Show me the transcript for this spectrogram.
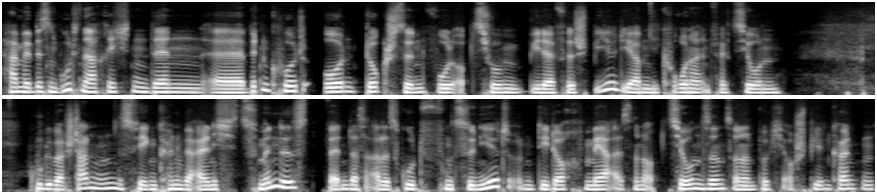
haben wir ein bisschen gute Nachrichten, denn äh, Bittenkurt und Duxch sind wohl Optionen wieder fürs Spiel. Die haben die Corona-Infektion gut überstanden. Deswegen können wir eigentlich zumindest, wenn das alles gut funktioniert und die doch mehr als eine Option sind, sondern wirklich auch spielen könnten,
